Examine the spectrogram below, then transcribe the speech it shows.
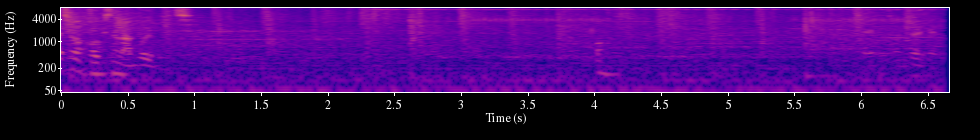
하지만 거기선 안 보이겠지. 어. 네, 이거 던져야겠네.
